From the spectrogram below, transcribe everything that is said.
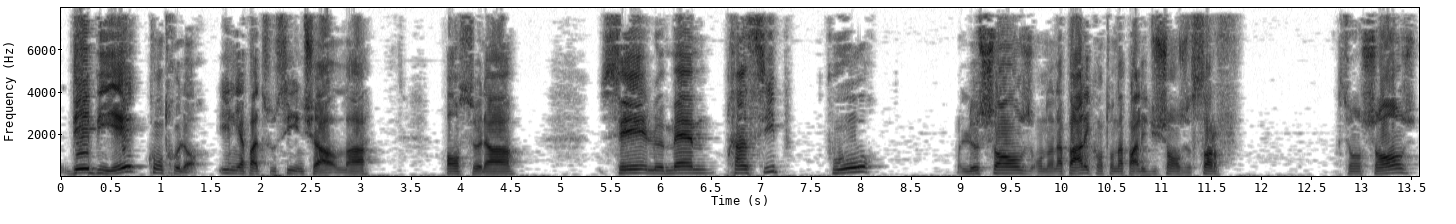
des billets contre l'or. Il n'y a pas de souci, inshallah, en cela. C'est le même principe pour le change. On en a parlé quand on a parlé du change de surf. Si on change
